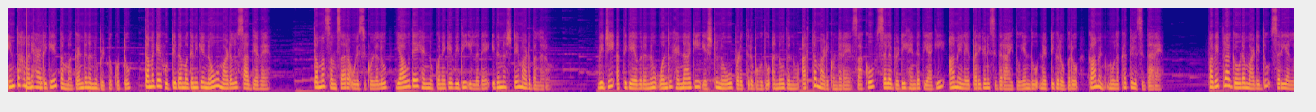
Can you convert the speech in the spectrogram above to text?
ಇಂತಹ ಮನೆಹಾಳರಿಗೆ ತಮ್ಮ ಗಂಡನನ್ನು ಬಿಟ್ಟುಕೊಟ್ಟು ತಮಗೆ ಹುಟ್ಟಿದ ಮಗನಿಗೆ ನೋವು ಮಾಡಲು ಸಾಧ್ಯವೇ? ತಮ್ಮ ಸಂಸಾರ ಉಳಿಸಿಕೊಳ್ಳಲು ಯಾವುದೇ ಹೆಣ್ಣು ಕೊನೆಗೆ ವಿಧಿ ಇಲ್ಲದೆ ಇದನ್ನಷ್ಟೇ ಮಾಡಬಲ್ಲರು. ವಿಜಿ ಅತ್ತಿಗೆಯವರನ್ನು ಒಂದು ಹೆಣ್ಣಾಗಿ ಎಷ್ಟು ನೋವು ಪಡುತ್ತಿರಬಹುದು ಅನ್ನೋದನ್ನು ಅರ್ಥ ಮಾಡಿಕೊಂಡರೆ ಸಾಕು, ಸೆಲೆಬ್ರಿಟಿ ಹೆಂಡತಿಯಾಗಿ ಆಮೇಲೆ ಪರಿಗಣಿಸಿದರಾಯಿತು ಎಂದು ನೆಟ್ಟಿಗರೊಬ್ಬರು ಕಾಮೆಂಟ್ ಮೂಲಕ ತಿಳಿಸಿದ್ದಾರೆ. ಪವಿತ್ರ ಗೌಡ ಮಾಡಿದ್ದು ಸರಿಯಲ್ಲ,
